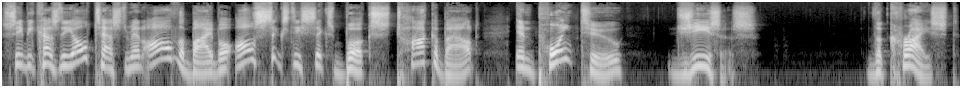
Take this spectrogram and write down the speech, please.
See, because the Old Testament, all the Bible, all 66 books talk about and point to Jesus, the Christ,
